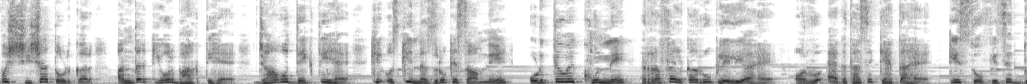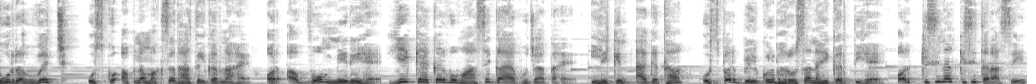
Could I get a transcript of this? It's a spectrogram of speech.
वो शीशा तोड़कर अंदर की ओर भागती है, जहाँ वो देखती है कि उसकी नज़रों के सामने उड़ते हुए खून ने रफेल का रूप ले लिया है, और वो एगथा से कहता है कि सोफी से दूर रहो विच, उसको अपना मकसद हासिल करना है, और अब वो मेरी है। ये कहकर वो वहाँ से गायब हो जाता है, लेकिन एगथा उस पर बिल्कुल भरोसा नहीं करती है, और किसी न किसी तरह से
